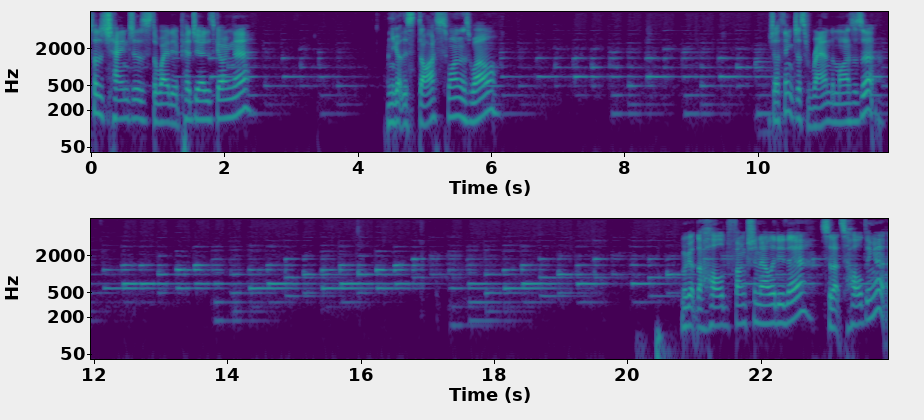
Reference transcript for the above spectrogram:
Sort of changes the way the arpeggiator is going there. And you got this dice one as well. Which I think just randomizes it. We've got the hold functionality there, so that's holding it.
